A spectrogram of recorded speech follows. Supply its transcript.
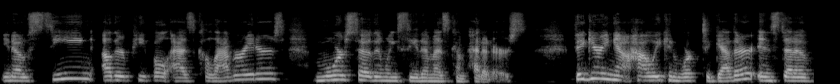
you know seeing other people as collaborators more so than we see them as competitors. Figuring out how we can work together instead of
